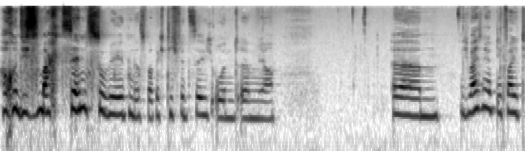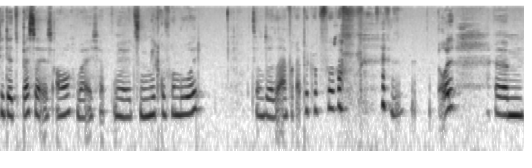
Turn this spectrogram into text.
auch in diesem Akzent zu reden. Das war richtig witzig und ähm, ja. Ähm, ich weiß nicht, ob die Qualität jetzt besser ist auch, weil ich habe mir jetzt ein Mikrofon geholt. Beziehungsweise einfach Apple-Kopfhörer. Lol. Ähm,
